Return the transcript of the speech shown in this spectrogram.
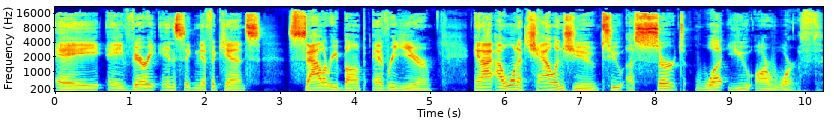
a a very insignificant salary bump every year and I, I want to challenge you to assert what you are worth.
